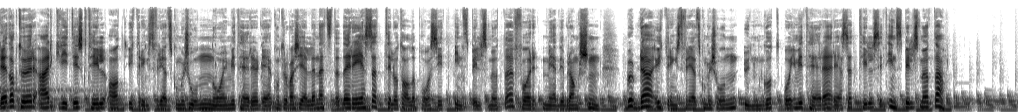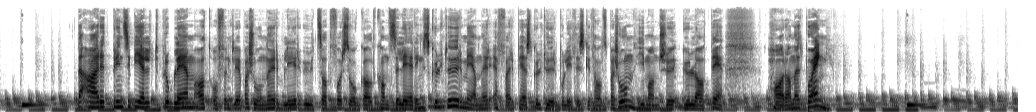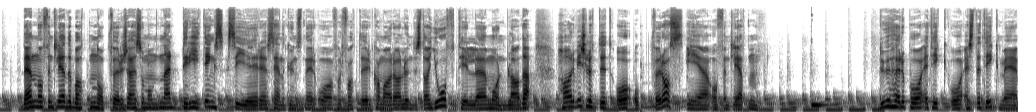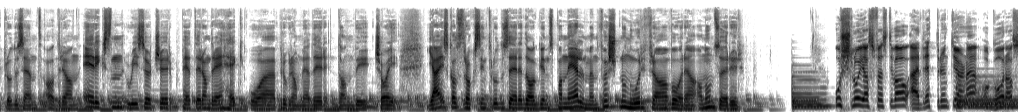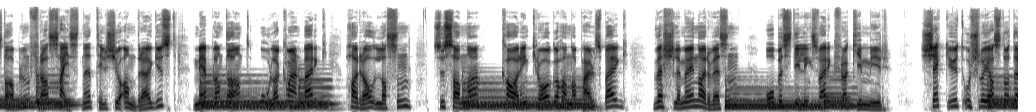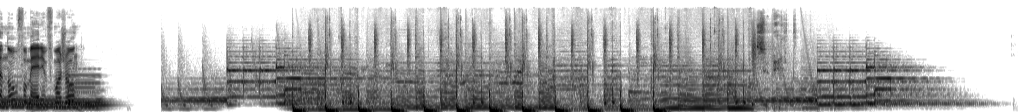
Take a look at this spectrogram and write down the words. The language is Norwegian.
Redaktør er kritisk til at Ytringsfrihetskommisjonen nå inviterer det kontroversielle nettstedet Resett til å tale på sitt innspillsmøte for mediebransjen. Burde Ytringsfrihetskommisjonen unngått å invitere Resett til sitt innspillsmøte? Det er et prinsipielt problem at offentlige personer blir utsatt for såkalt kanselleringskultur, mener FrPs kulturpolitiske talsperson Himanshu Gulati. Har han et poeng? Den offentlige debatten oppfører seg som om den er dritings, sier scenekunstner og forfatter Kamara Lundestad Jof til Morgenbladet. Har vi sluttet å oppføre oss i offentligheten? Du hører på Etikk og estetikk med produsent Adrian Eriksen, researcher Peter André Hegg og programleder Danby Choi. Jeg skal straks introdusere dagens panel, men først noen ord fra våre annonsører. Oslo Jazzfestival er rett rundt hjørnet og går av stabelen fra 16. til 22. august med bl.a. Ola Kvernberg, Harald Lassen, Susanna, Karin Krogh og Hanna Paulsberg, Veslemøy Narvesen og bestillingsverk fra Kim Myhr. Sjekk ut oslojazz.no for mer informasjon.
